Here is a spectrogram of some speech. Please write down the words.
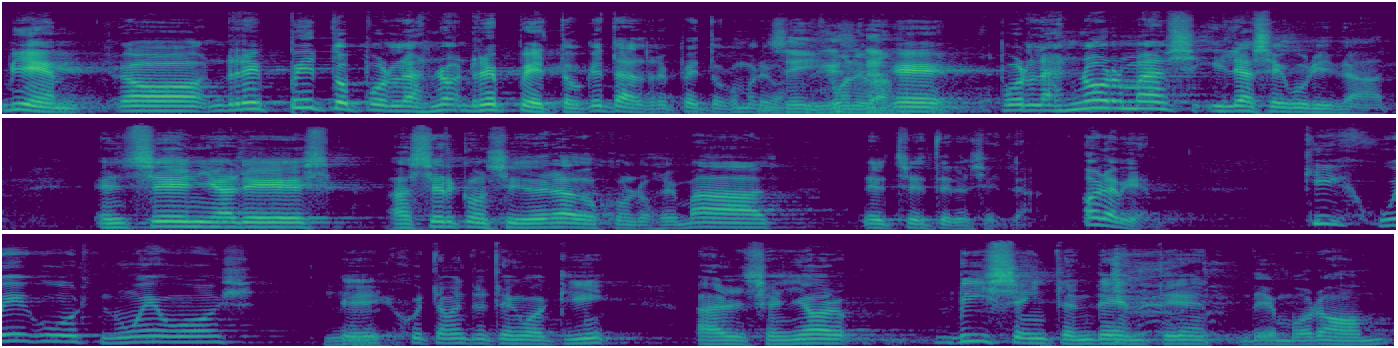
Bien, oh, respeto por las no- respeto, ¿qué tal? Respeto, ¿cómo le va? Sí, ¿cómo le va? Eh, por las normas y la seguridad. Enséñales a ser considerados con los demás, etcétera, etcétera. Ahora bien, ¿qué juegos nuevos? eh, justamente tengo aquí al señor viceintendente de Morón.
